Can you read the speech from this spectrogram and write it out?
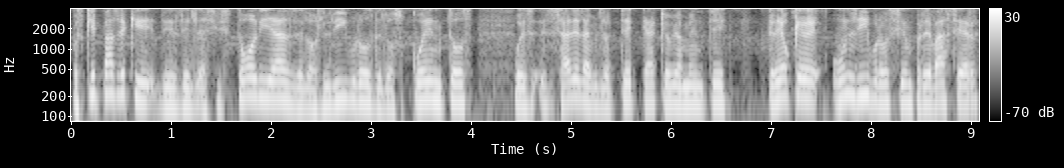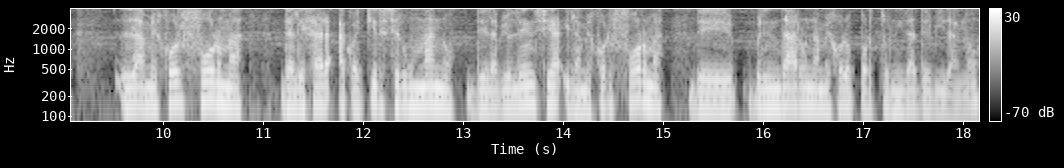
pues qué padre que desde las historias, de los libros, de los cuentos, pues sale la biblioteca que obviamente creo que un libro siempre va a ser la mejor forma de alejar a cualquier ser humano de la violencia y la mejor forma de brindar una mejor oportunidad de vida, ¿no?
